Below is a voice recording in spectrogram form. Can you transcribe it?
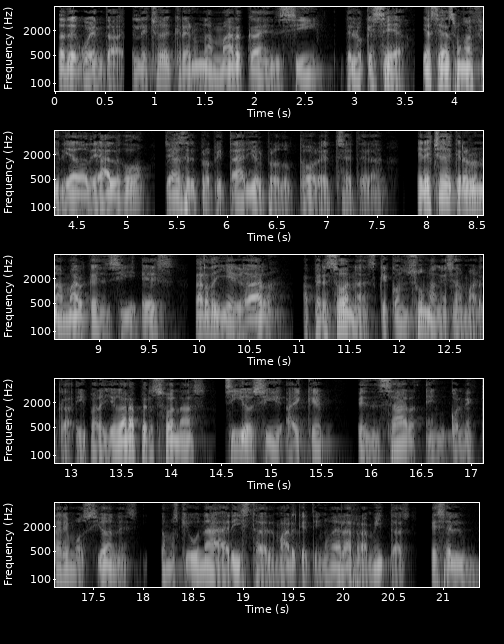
date cuenta, el hecho de crear una marca en sí, de lo que sea, ya seas un afiliado de algo, seas el propietario, el productor, etcétera. El hecho de crear una marca en sí es tratar de llegar a personas que consuman esa marca y para llegar a personas sí o sí hay que pensar en conectar emociones. Digamos que una arista del marketing, una de las ramitas, es el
